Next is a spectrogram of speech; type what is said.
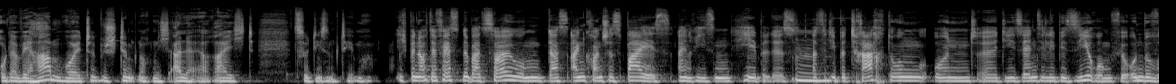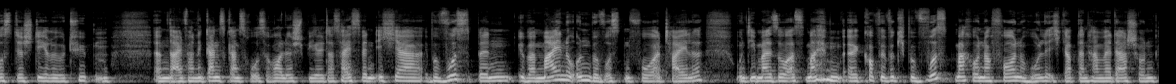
oder wir haben heute bestimmt noch nicht alle erreicht zu diesem Thema. Ich bin auch der festen Überzeugung, dass Unconscious Bias ein Riesenhebel ist. Mhm. Also die Betrachtung und äh, die Sensibilisierung für unbewusste Stereotypen ähm, da einfach eine ganz, ganz große Rolle spielt. Das heißt, wenn ich ja bewusst bin über meine unbewussten Vorurteile und die mal so aus meinem äh, Kopf wirklich bewusst mache und nach vorne hole, ich glaube, dann haben wir da schon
